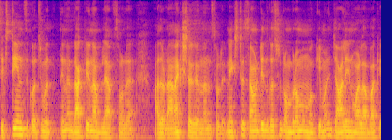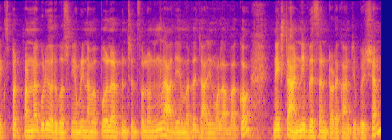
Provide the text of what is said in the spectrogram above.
சிக்ஸ்டீன்த் கொஸ்டின் பார்த்தீங்கன்னா டாக்டரின் ஆஃப் லேப்ஸோட அதோட அனக்ஷர் என்னன்னு சொல்லி. நெக்ஸ்ட் செவன்டீன் கொஸ்டின் ரொம்ப ரொம்ப முக்கியமான ஜாலியன் வாலாபாக் எக்ஸ்பெக்ட் பண்ணக்கூடிய ஒரு கொஸ்டின் எப்படி நம்ம பேர்ல் அர்பன்ஸ் சொல்லுவீங்களா அதே மாதிரி தான் ஜாலியன் வாலாபாக்கும். நெக்ஸ்ட் அன்னி பெசன்ட்டோட கான்ட்ரிபியூஷன்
